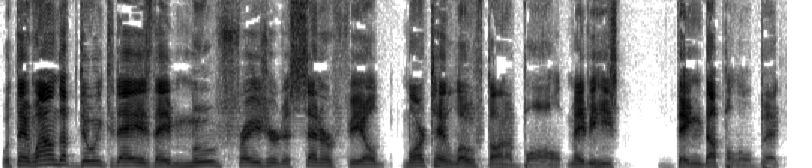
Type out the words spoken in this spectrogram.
What they wound up doing today is they moved Frazier to center field. Marte loafed on a ball. Maybe he's dinged up a little bit.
